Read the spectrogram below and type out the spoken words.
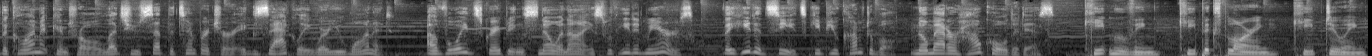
The climate control lets you set the temperature exactly where you want it. Avoid scraping snow and ice with heated mirrors. The heated seats keep you comfortable no matter how cold it is. Keep moving, keep exploring, keep doing.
